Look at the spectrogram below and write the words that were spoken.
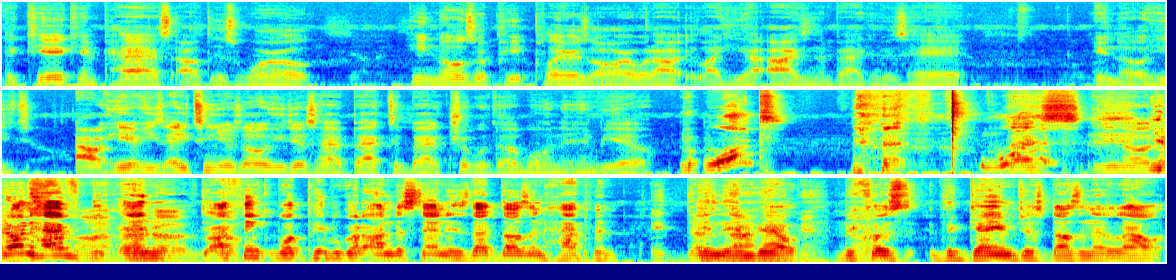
the kid can pass out this world. He knows where pe- players are without like he got eyes in the back of his head. You know he's out here. He's 18 years old. He just had back to back triple double in the NBL. what? What? That's you know You don't have, and of. I think what people got to understand is that doesn't happen it does in the NBL happen no. because the game just doesn't allow it.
